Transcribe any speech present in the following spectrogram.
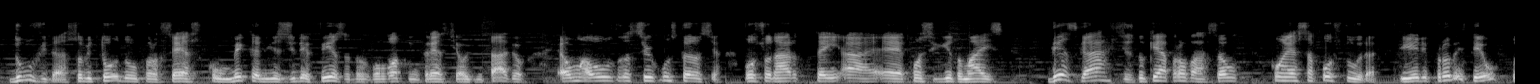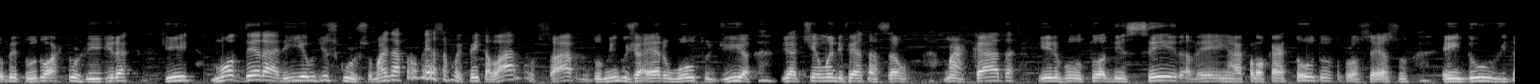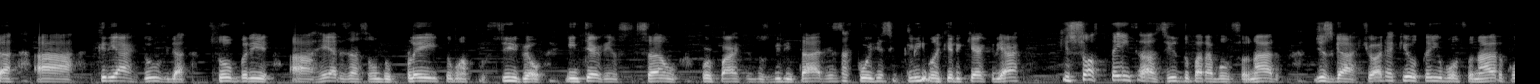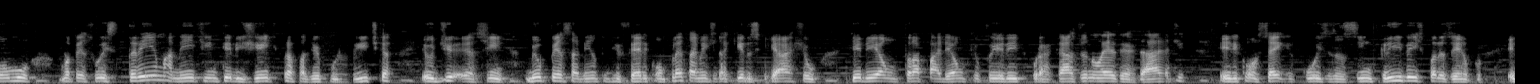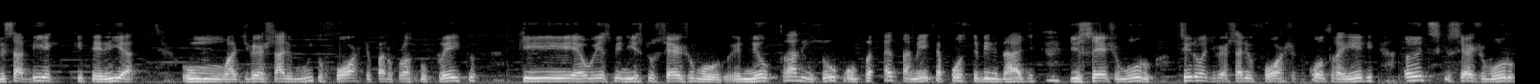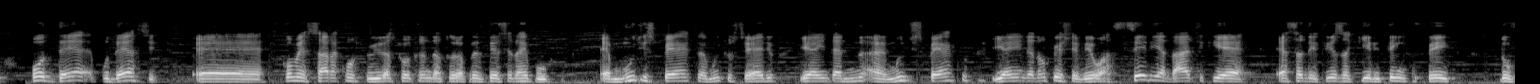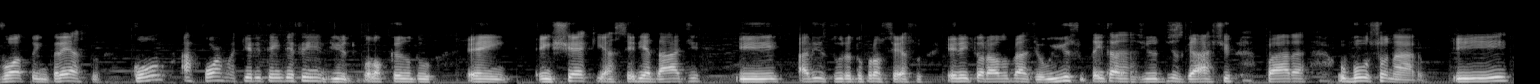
dúvida sobre todo o processo como mecanismo de defesa do voto impresso e auditável é uma outra circunstância. Bolsonaro tem ah, é, conseguido mais desgastes do que aprovação com essa postura. E ele prometeu, sobretudo, Arthur Lira, que moderaria o discurso. Mas a promessa foi feita lá no sábado, domingo já era um outro dia, já tinha manifestação marcada e ele voltou a descer além, a colocar todo o processo em dúvida, a criar dúvida sobre a realização do pleito, uma possível intervenção por parte dos militares, essa coisa, esse clima que ele quer criar, que só tem trazido para Bolsonaro desgaste. Olha que eu tenho Bolsonaro como uma pessoa extremamente inteligente para fazer política. Eu assim, meu pensamento difere completamente daqueles que acham que ele é um trapalhão que foi eleito por acaso. Não é verdade. Ele consegue coisas assim incríveis, por exemplo, ele sabia que teria um adversário muito forte para o próximo pleito, que é o ex-ministro Sérgio Moro. Ele neutralizou completamente a possibilidade de Sérgio Moro ser um adversário forte contra ele antes que Sérgio Moro puder, pudesse é, começar a construir a sua candidatura à presidência da República. É muito esperto, é muito sério e ainda é muito esperto e ainda não percebeu a seriedade que é essa defesa que ele tem feito do voto impresso com a forma que ele tem defendido, colocando em, em xeque a seriedade e a lisura do processo eleitoral no Brasil. Isso tem trazido desgaste para o Bolsonaro. E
